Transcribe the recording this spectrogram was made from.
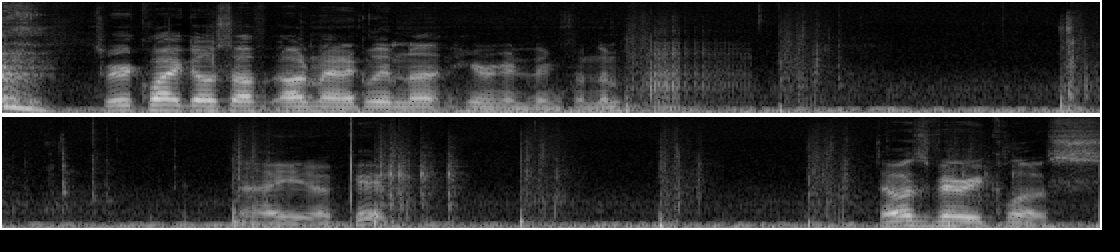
It's very quiet ghost off automatically. I'm not hearing anything from them. Uh, yeah, okay. That was very close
